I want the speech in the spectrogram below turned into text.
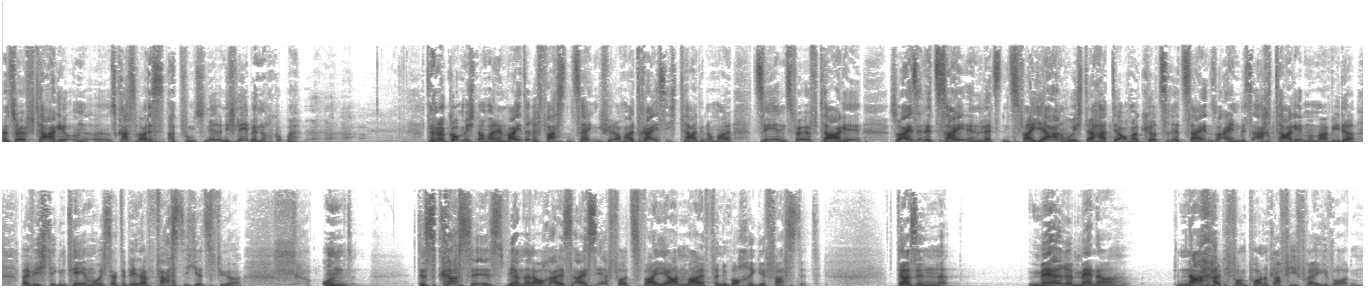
dann zwölf Tage und, und das Krasse war, das hat funktioniert und ich lebe noch, guck mal. Dann hat Gott mich nochmal in weitere Fastenzeiten geführt, auch 30 Tage, nochmal 10, 12 Tage. So einzelne Zeiten in den letzten zwei Jahren, wo ich da hatte, auch mal kürzere Zeiten, so ein bis acht Tage immer mal wieder bei wichtigen Themen, wo ich sagte, Peter, faste ich jetzt für. Und das Krasse ist, wir haben dann auch als ICF vor zwei Jahren mal für eine Woche gefastet. Da sind mehrere Männer nachhaltig von Pornografie frei geworden.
